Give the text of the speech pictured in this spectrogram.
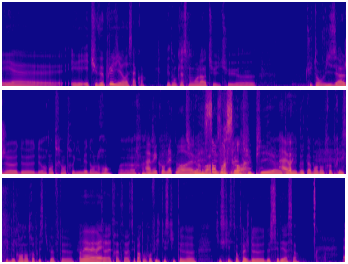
Et, et, et, tu veux plus vivre ça, quoi. Et donc à ce moment-là, tu, euh, tu t'envisages euh, de, de, rentrer entre guillemets dans le rang. Euh, ah mais complètement, tu dois avoir 100%. des du pied, ah notamment d'entreprises, qui, de grandes entreprises qui peuvent te, être intéressées par ton profil. Qu'est-ce qui te, qu'est-ce qui t'empêche de, de, céder à ça? Bah,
